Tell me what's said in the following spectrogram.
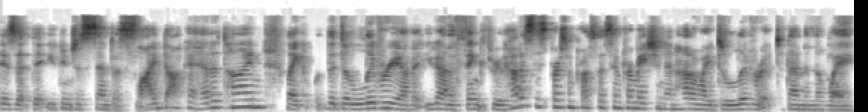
Is it that you can just send a slide doc ahead of time? Like the delivery of it, you got to think through how does this person process information and how do I deliver it to them in the way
